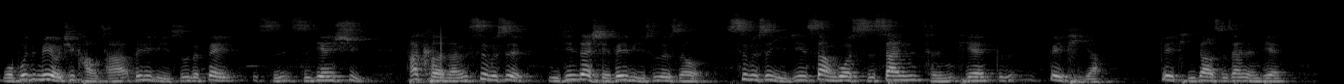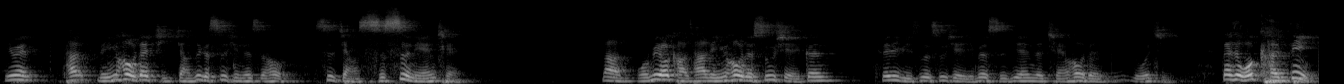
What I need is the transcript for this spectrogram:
我不是没有去考察腓立比书的背时时间序，他可能是不是已经在写腓立比书的时候，是不是已经上过十三层天？不是被提啊，被提到十三层天，因为他零后在讲这个事情的时候是讲十四年前。那我没有考察零后的书写跟腓立比书的书写有没有时间的前后的逻辑，但是我肯定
